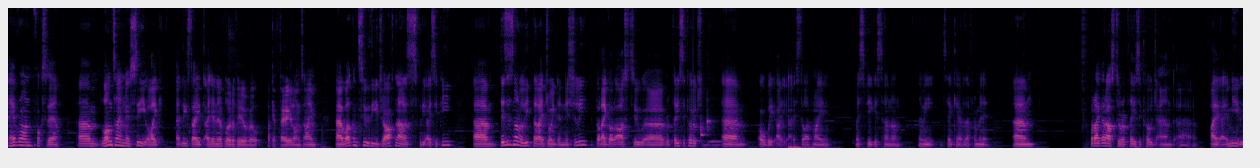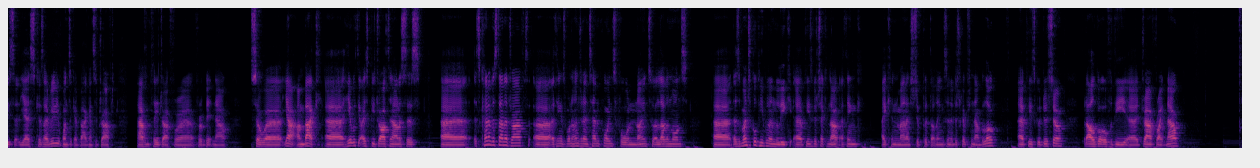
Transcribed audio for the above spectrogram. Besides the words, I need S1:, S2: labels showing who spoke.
S1: Hey everyone, Fox here. Um, long time no see, or like at least I, I didn't upload a video for like a very long time. Uh, welcome to the draft analysis for the ICP. Um, this is not a league that I joined initially, but I got asked to uh, replace the coach. Um, oh wait, I, I still have my my speakers turned on. Let me take care of that for a minute. Um, but I got asked to replace the coach, and uh, I, I immediately said yes because I really want to get back into draft. I haven't played draft for uh, for a bit now. So uh, yeah, I'm back uh, here with the ICP draft analysis. Uh, it's kind of a standard draft. Uh, I think it's 110 points for 9 to 11 months. Uh, there's a bunch of cool people in the league. Uh, please go check them out. I think I can manage to put the links in the description down below. please go do so. But I'll go over the draft right now.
